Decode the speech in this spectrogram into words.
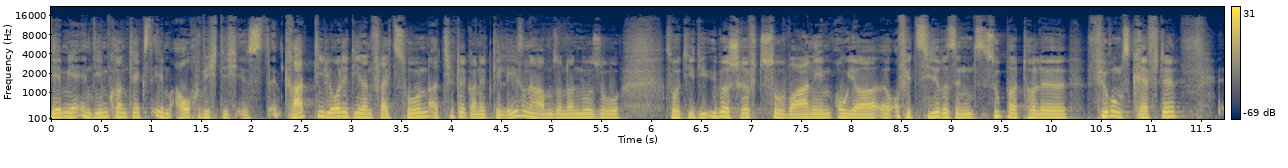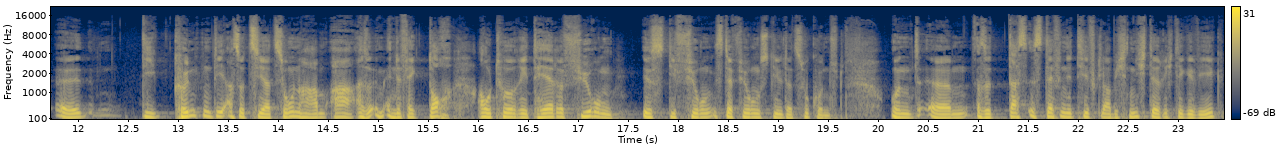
der mir in dem Kontext eben auch wichtig ist. Gerade die Leute, die dann vielleicht so einen Artikel gar nicht gelesen haben, sondern nur so, so die, die Überschrift so wahrnehmen, oh ja, äh, Offiziere sind super tolle Führungskräfte, äh, die könnten die Assoziation haben, ah, also im Endeffekt doch autoritäre Führung ist die Führung, ist der Führungsstil der Zukunft. Und ähm, also das ist definitiv, glaube ich, nicht der richtige Weg,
